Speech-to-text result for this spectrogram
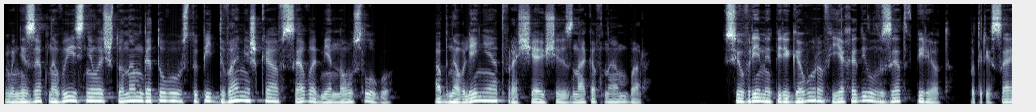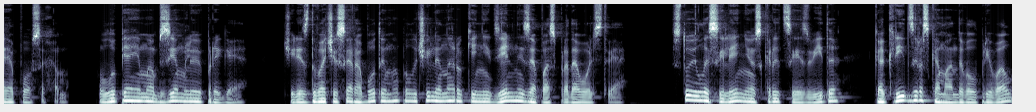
Внезапно выяснилось, что нам готовы уступить два мешка овса в обмен на услугу. Обновление отвращающих знаков на амбар. Все время переговоров я ходил взад-вперед, потрясая посохом, лупя им об землю и прыгая. Через два часа работы мы получили на руки недельный запас продовольствия. Стоило селению скрыться из вида, как Ридзер скомандовал привал,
